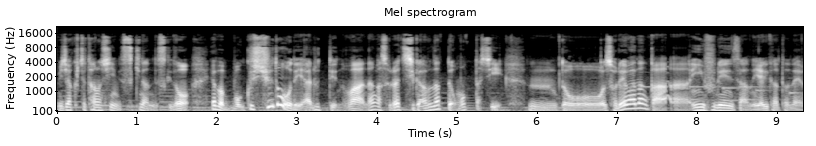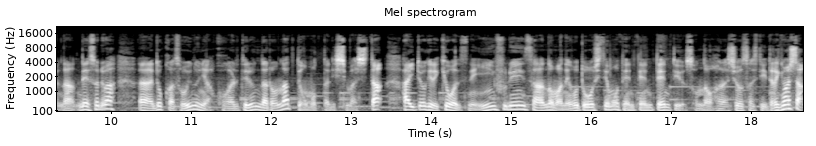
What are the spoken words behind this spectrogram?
めちゃくちゃ楽しいんで好きなんですけど、やっぱ僕主導でやるっていうのは、なんかそれは違うなって思ったし、うんと、それはなんか、インフルエンサーのやり方だよな。で、それは、どっかそういうのに憧れてるんだろうなって思ったりしました。はい、というわけで今日はですね、インフルエンサーの真似事をしても、てんてんてんっていう、そんなお話をさせていただきました。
